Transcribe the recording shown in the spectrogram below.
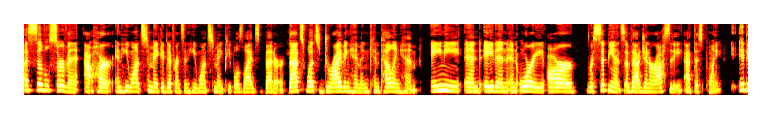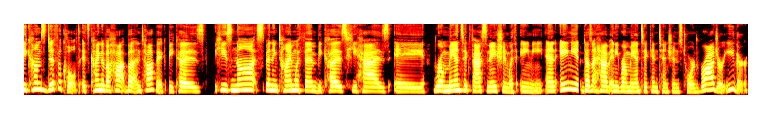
a civil servant at heart and he wants to make a difference and he wants to make people's lives better. That's what's driving him and compelling him. Amy and Aidan and Orrie are recipients of that generosity at this point. It becomes difficult. It's kind of a hot button topic because he's not spending time with them because he has a romantic fascination with Amy. And Amy doesn't have any romantic intentions toward Roger either.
